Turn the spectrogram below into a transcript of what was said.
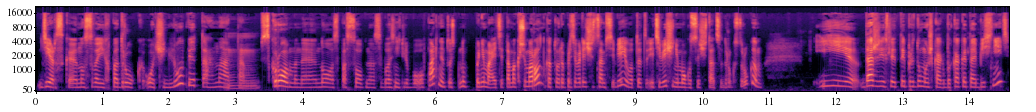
дерзкая, но своих подруг очень любит, она mm-hmm. там скромная, но способна соблазнить любого парня. То есть, ну, понимаете, там оксюмарон, который противоречит сам себе, и вот это, эти вещи не могут сочетаться друг с другом. И даже если ты придумаешь, как бы, как это объяснить,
